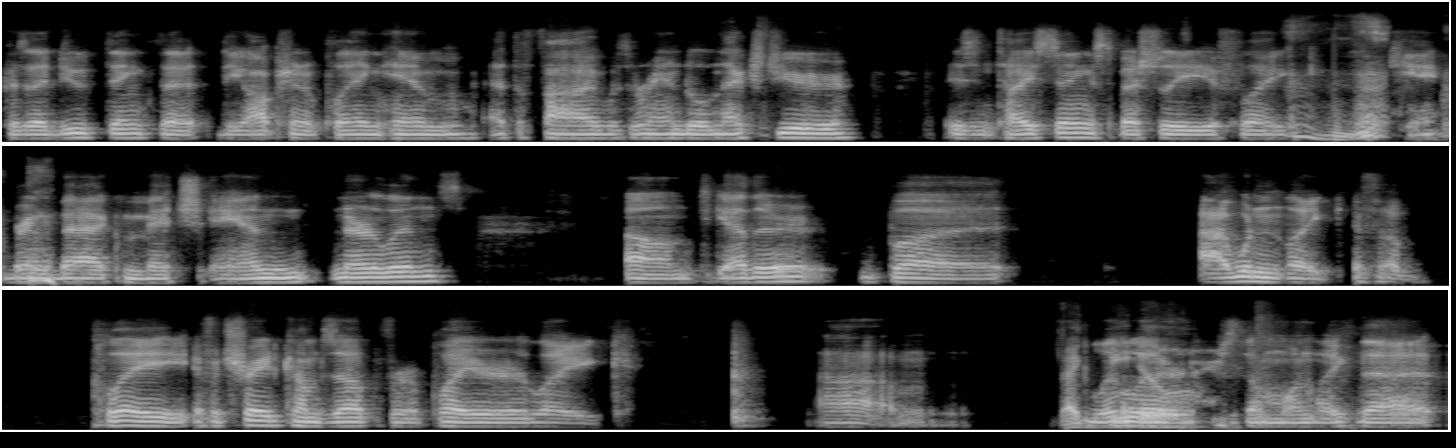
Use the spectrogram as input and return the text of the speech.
because I do think that the option of playing him at the five with Randle next year is enticing, especially if like you can't bring back Mitch and Nerlens um, together. But I wouldn't like if a play if a trade comes up for a player like um like Lillard or someone like that.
